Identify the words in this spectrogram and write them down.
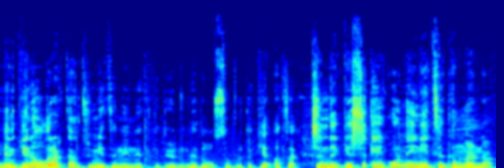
Yani genel olaraktan tüm yeteneğini etkiliyor ne de olsa buradaki atak. Şimdi geçtik Encore'un en iyi takımlarına.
